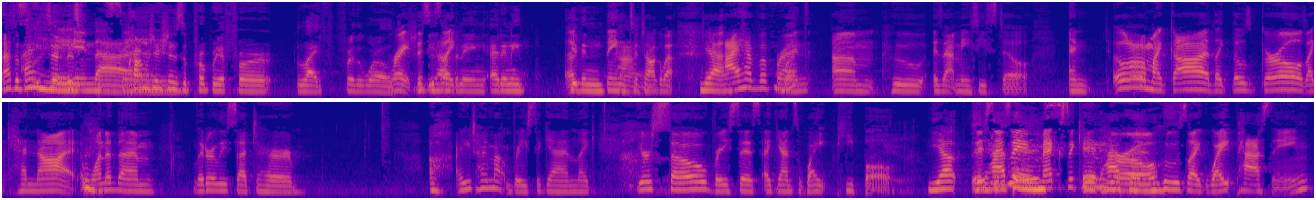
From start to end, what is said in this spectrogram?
That's is a, I this- this hate that. conversation is appropriate for life, for the world. Right, Should this be is like happening at any a given thing to talk about. Yeah. I have a friend um, who is at Macy's still, and oh my god, like those girls, I cannot. One of them literally said to her. Ugh, are you talking about race again? Like, you're so racist against white people. yep, it This is a. Mexican It girl happens. who's like white passing,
